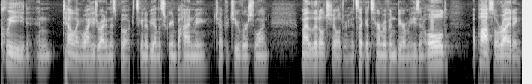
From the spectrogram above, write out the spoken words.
plead and telling why he's writing this book. It's going to be on the screen behind me, chapter 2, verse 1. My little children. It's like a term of endearment. He's an old apostle writing.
